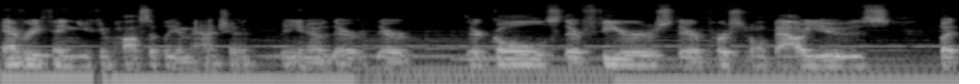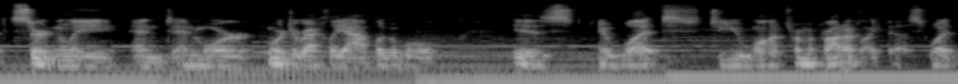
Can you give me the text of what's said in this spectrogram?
everything you can possibly imagine. You know, their their their goals, their fears, their personal values, but certainly and and more more directly applicable is you know what do you want from a product like this? What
